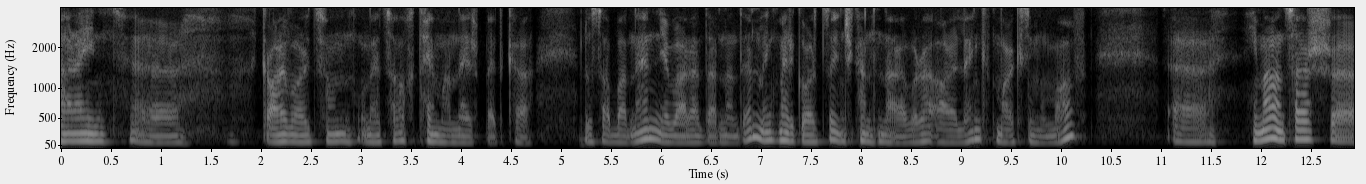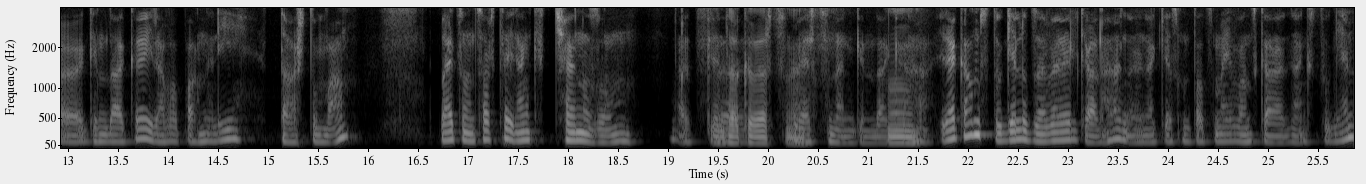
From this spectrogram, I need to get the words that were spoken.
հանրային կարևորություն ունեցող թեմաներ պետքա լուսաբանեն եւ անդրադառնան դրան։ Մենք մեր գործը ինչքան հնարավոր է արել ենք մաքսիմումով Հիմա ոնց որ գնդակը իրավապահների դաշտում է, բայց ոնց որ թե իրանք չեն ուզում այդ գնդակը վերցնեն վերցնեն գնդակը հա իրականում ստուգելու ձևեր էլ կար հա օրինակ ես մտածում եի ոնց կարող իրանք ստուգեն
